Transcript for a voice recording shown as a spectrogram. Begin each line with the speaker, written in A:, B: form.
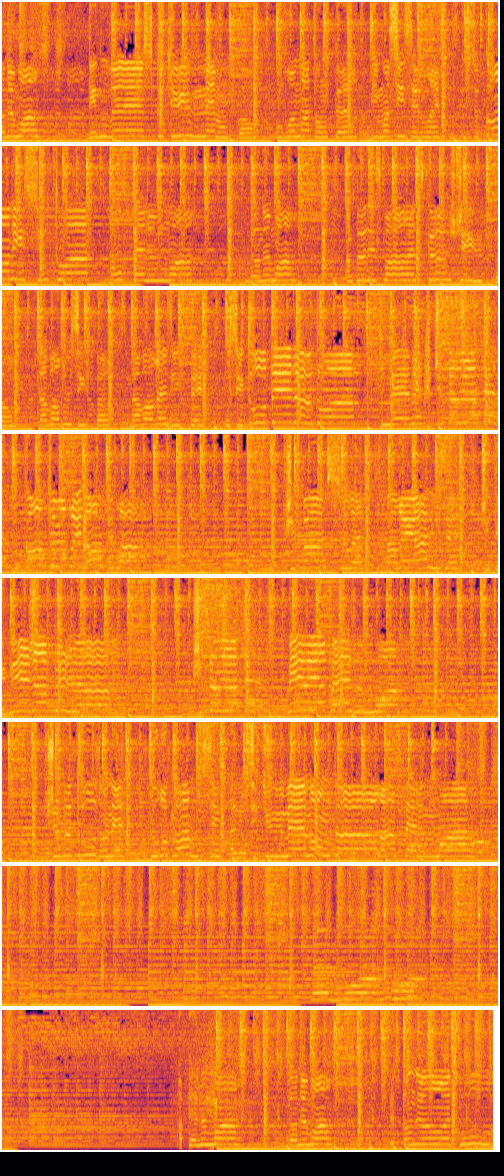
A: Donne-moi des nouvelles, est-ce que tu m'aimes encore? Appelle-moi, donne-moi le temps de retrouver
